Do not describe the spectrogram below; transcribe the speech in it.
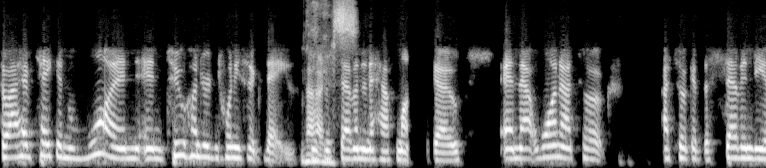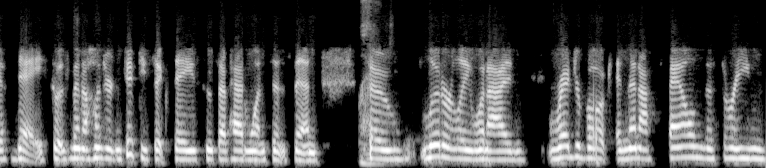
so I have taken one in 226 days, which is seven and a half months ago. And that one I took, I took at the 70th day. So it's been 156 days since I've had one since then. Right. So literally when I read your book and then I found the three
